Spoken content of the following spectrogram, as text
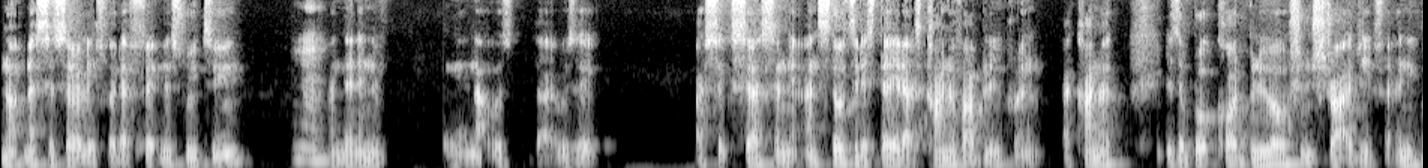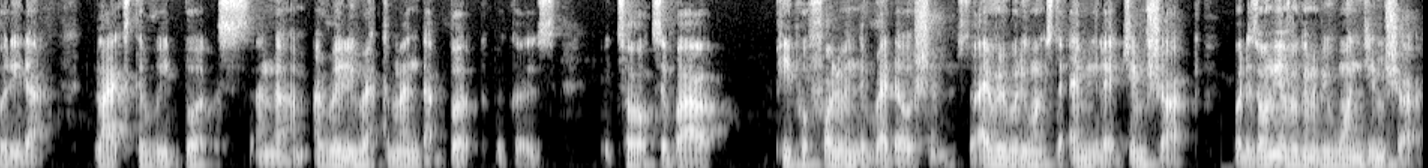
not necessarily for their fitness routine. Mm. And then in the and that was that was a a success. And, and still to this day that's kind of our blueprint. I kind of there's a book called blue ocean strategy for anybody that likes to read books. And um, i really recommend that book because it talks about people following the red ocean. So everybody wants to emulate gymshark but there's only ever going to be one gymshark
